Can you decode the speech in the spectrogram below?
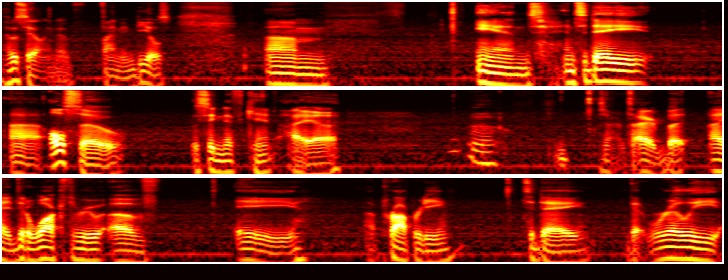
wholesaling of finding deals. Um, and and today, uh, also significant. I uh, sorry, I'm tired, but I did a walkthrough of a, a property today that really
